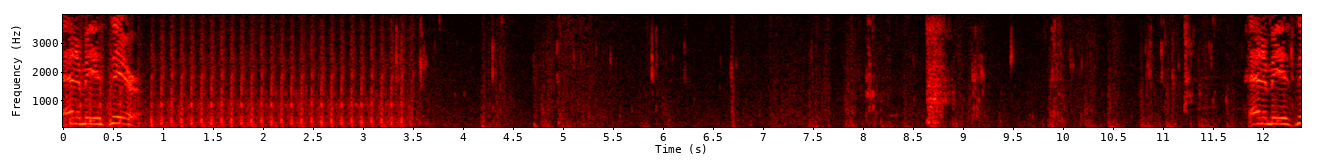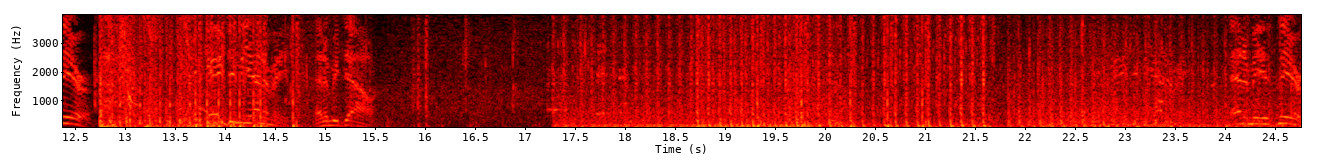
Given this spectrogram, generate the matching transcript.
Enemy is near. Enemy is near. Engaging the enemy. Enemy down. Enemy is near.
